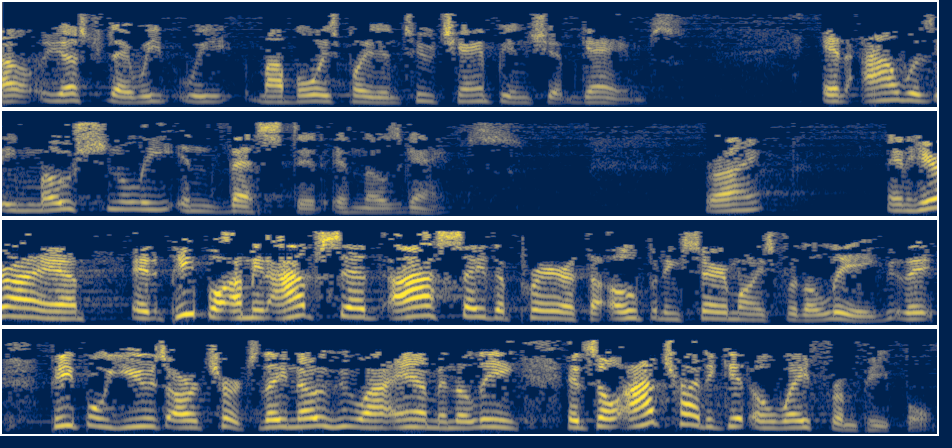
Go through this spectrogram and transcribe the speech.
I, yesterday, we, we my boys played in two championship games, and I was emotionally invested in those games. Right? And here I am. And people, I mean, I've said, I say the prayer at the opening ceremonies for the league. They, people use our church. They know who I am in the league. And so I try to get away from people.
